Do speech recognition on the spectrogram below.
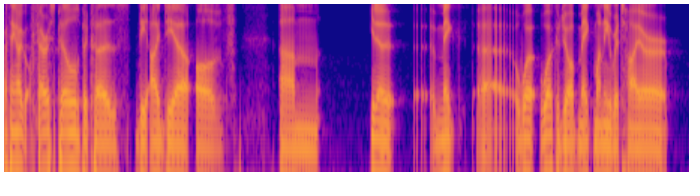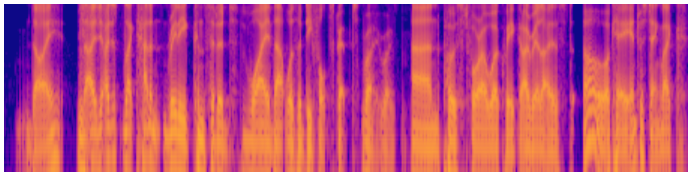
I think I got Ferris pilled because the idea of, um, you know, make uh, work, work a job, make money, retire, die. I, I just like hadn't really considered why that was a default script. Right, right. And post four hour work week, I realized, oh, okay, interesting. Like,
